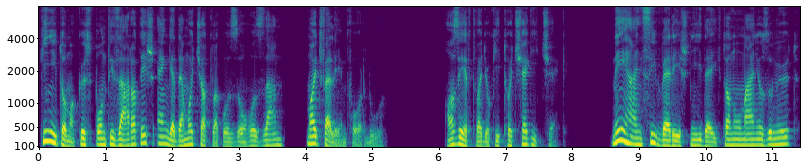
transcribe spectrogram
Kinyitom a központi zárat, és engedem, hogy csatlakozzon hozzám, majd felém fordul. Azért vagyok itt, hogy segítsek. Néhány szívverésnyi ideig tanulmányozom őt,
